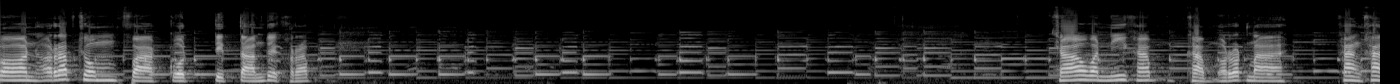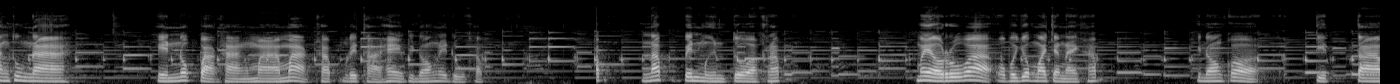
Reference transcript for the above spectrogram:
ก่อนรับชมฝากกดติดตามด้วยครับ เช้าวันนี้ครับ ขับรถมาข้างข้างๆทุ่งนา เห็นนกปากห่างมามากครับ เลยถ่ายให้พี่น้องได้ดูครับครับนับเป็นหมื่นตัวครับ ไม่รู้ว่าอพยพมาจากไหนครับ พี่น้องก็ติดตาม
